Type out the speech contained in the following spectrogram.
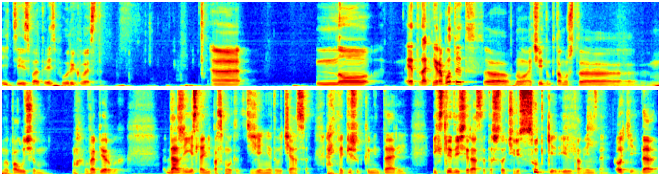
идти смотреть pull реквесты. Э, но это так не работает, ну, очевидно, потому что мы получим, во-первых, даже если они посмотрят в течение этого часа, они напишут комментарии, и в следующий раз это что, через сутки? Или там, я не знаю, окей, да,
